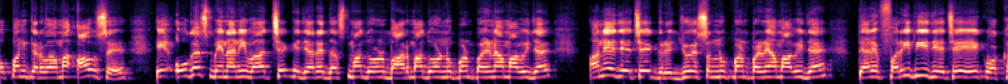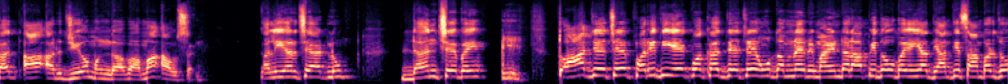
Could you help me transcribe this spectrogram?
ઓપન કરવામાં આવશે. એ ઓગસ્ટ મહિનાની વાત છે કે જ્યારે દસમા ધોરણ, બારમા ધોરણનું પણ પરિણામ આવી જાય અને જે છે ગ્રેજ્યુએશનનું પણ પરિણામ આવી જાય, ત્યારે ફરીથી જે છે એક વખત આ અરજીઓ મંગાવવામાં આવશે. ક્લિયર છે આટલું? ડન છે ભાઈ. તો આ જે છે ફરીથી એક વખત જે છે હું તમને રિમાઇન્ડર આપી દઉં ભાઈ, અહીંયા ધ્યાનથી સાંભળજો.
